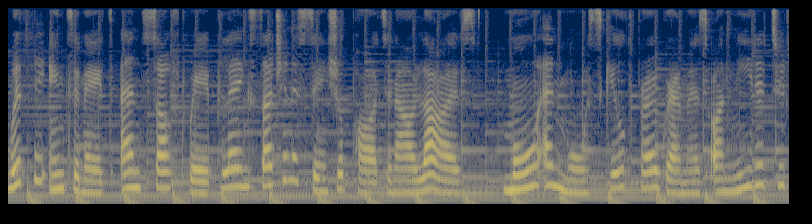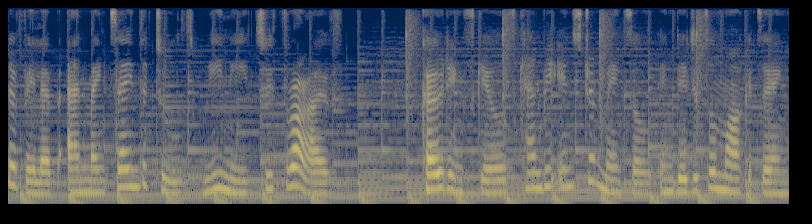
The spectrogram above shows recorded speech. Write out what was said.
With the internet and software playing such an essential part in our lives, more and more skilled programmers are needed to develop and maintain the tools we need to thrive. Coding skills can be instrumental in digital marketing,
